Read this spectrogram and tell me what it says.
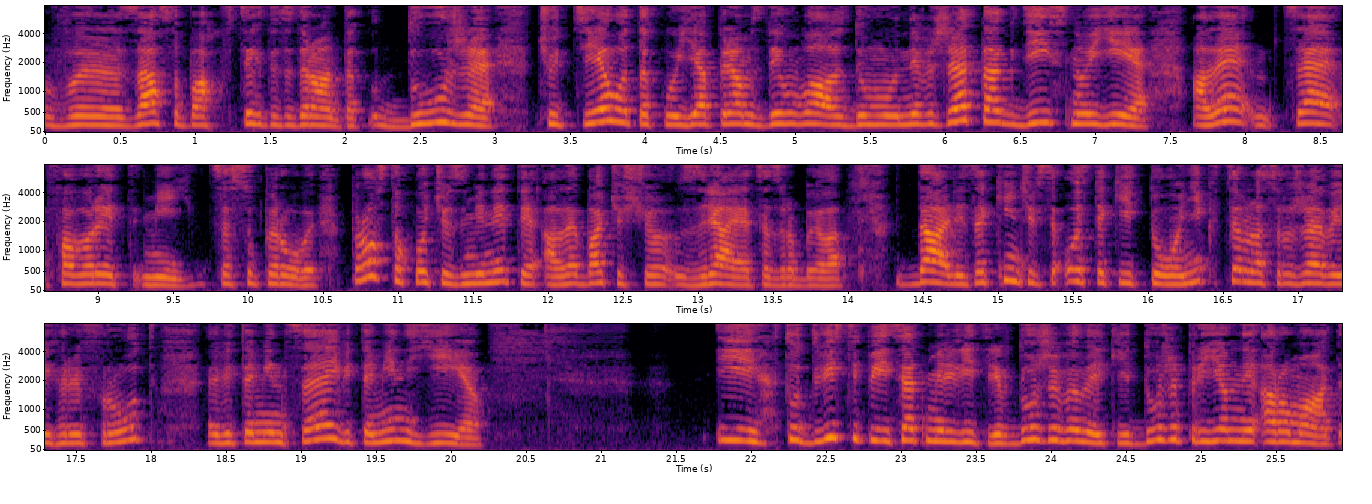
в засобах в цих дезодорантах. Дуже чуттєво таку. Я прям здивувалась. Думаю, невже так дійсно є? Але це фаворит мій, це суперовий. Просто хочу змінити, але бачу, що зря я це зробила. Далі закінчився ось такий тонік. Це в нас рожевий грейпфрут, е, вітамін С і вітамін Е. І тут 250 мл, дуже великий, дуже приємний аромат.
